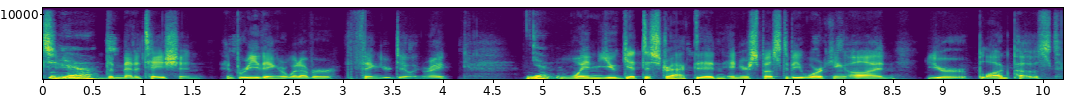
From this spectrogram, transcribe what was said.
to Yeah. the meditation and breathing or whatever the thing you're doing right yeah, when you get distracted and you're supposed to be working on your blog post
